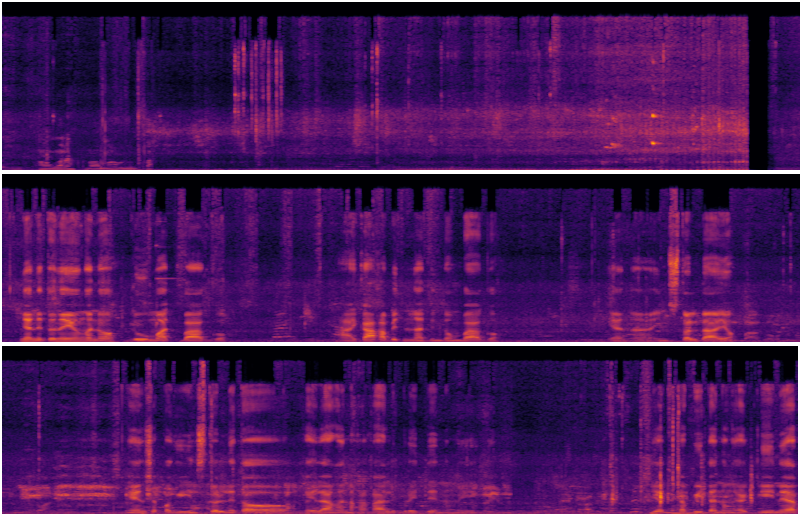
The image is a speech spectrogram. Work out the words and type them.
Ako mo na, baka mahulog pa. Yan, ito na yung ano, luma at bago. Ah, ikakabit na natin tong bago. Yan, ah, install tayo. Ngayon, sa pag install nito, kailangan nakakalibrate din na may... Yan, kabitan ng air cleaner.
